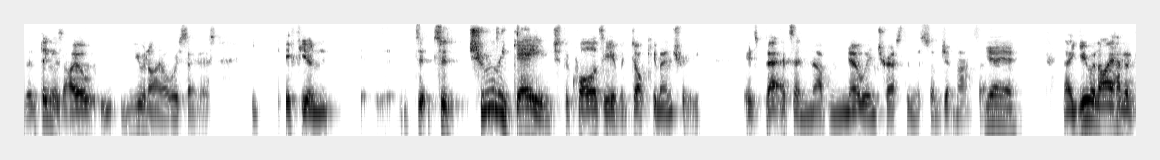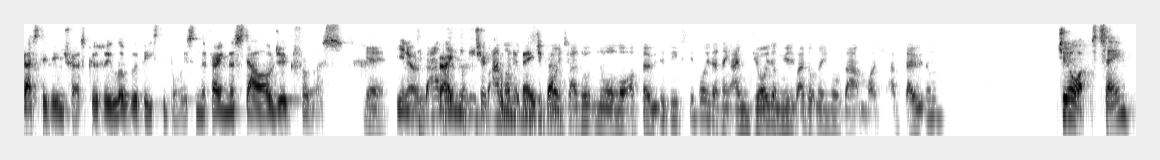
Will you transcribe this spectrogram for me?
the thing is, I you and I always say this. If you're to, to truly gauge the quality of a documentary, it's better to have no interest in the subject matter. Yeah, yeah, Now, you and I have a vested interest because we love the Beastie Boys and they're very nostalgic for us. yeah. You know, See, but I very like much a coming of age band. I don't know a lot about the Beastie Boys. I think I enjoy their music, but I don't really know that much about them. Do you know what? Same.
